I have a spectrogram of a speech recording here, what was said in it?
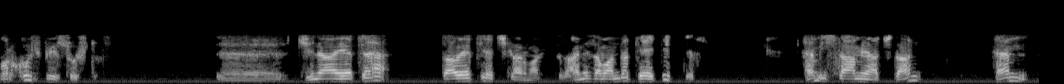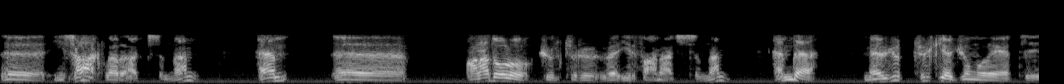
korkunç bir suçtur. E, cinayete davetiye çıkarmaktır. Aynı zamanda tehdittir. Hem İslami açıdan hem e, insan hakları açısından hem e, Anadolu kültürü ve irfanı açısından hem de mevcut Türkiye Cumhuriyeti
